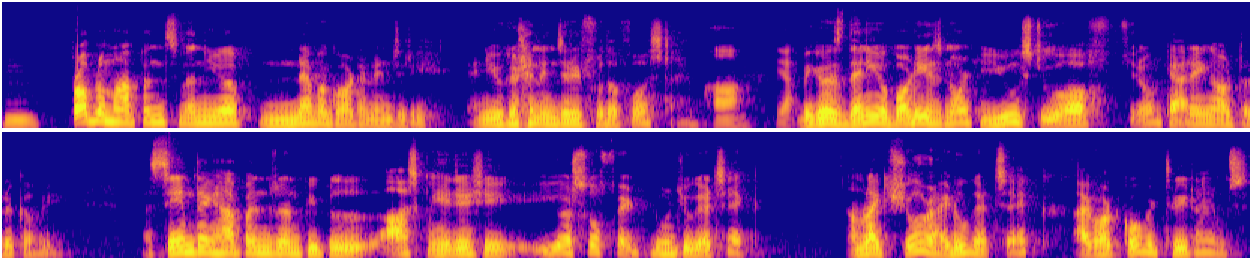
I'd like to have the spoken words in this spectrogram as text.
hmm. Problem happens when you have never got an injury and you get an injury for the first time. Ah, yeah. because then your body is not used to of you know carrying out the recovery same thing happens when people ask me hey JC, you are so fit. Don't you get sick? I'm like sure i do get sick. I got covid three times.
